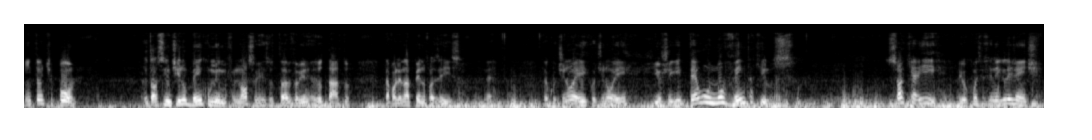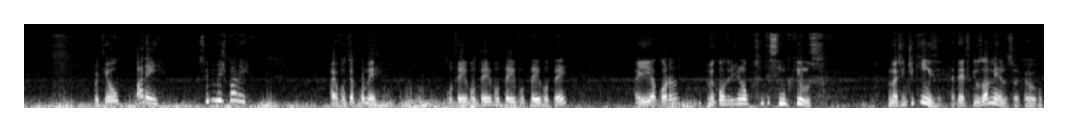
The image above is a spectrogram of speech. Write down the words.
Então, tipo, eu tava sentindo bem comigo. Eu falei, nossa, resultado, tá vindo resultado, tá valendo a pena fazer isso, né? Então, eu continuei, continuei. E eu cheguei até uns 90 quilos. Só que aí eu comecei a ser negligente. Porque eu parei. Simplesmente parei. Aí eu voltei a comer. Voltei, voltei, voltei, voltei, voltei. Aí agora me encontrei de novo com 105 quilos. Não é 115, é 10 quilos a menos. Só que eu,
